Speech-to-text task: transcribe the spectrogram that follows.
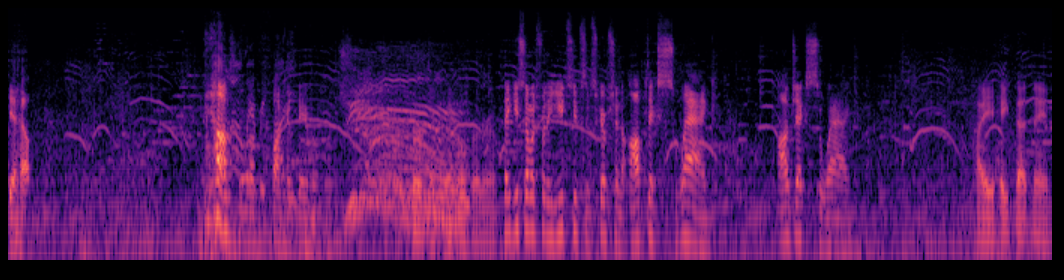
Yeah. Yeah, the fucking payroll program. Perfect payroll program. Thank you so much for the YouTube subscription, Optic Swag. Object Swag. I hate that name.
